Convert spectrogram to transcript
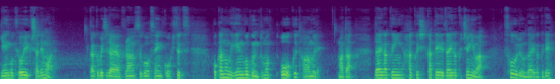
言語教育者でもある。学部時代はフランス語を専攻しつつ他の言語群とも多く戯れまた大学院博士課程在学中にはソウルの大学で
